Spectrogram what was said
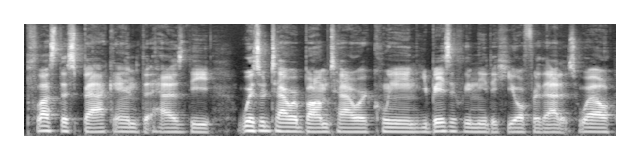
plus this back end that has the wizard tower, bomb tower, queen. You basically need a heal for that as well.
